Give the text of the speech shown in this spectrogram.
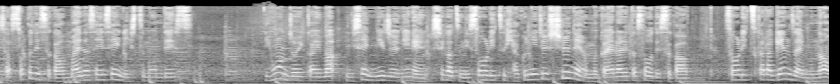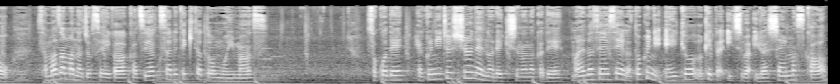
早速ですが前田先生に質問です。日本女医会は2022年4月に創立120周年を迎えられたそうですが創立から現在もなおさまざまな女性が活躍されてきたと思います。そこで120周年の歴史の中で前田先生が特に影響を受けた医師はいらっしゃいますか？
